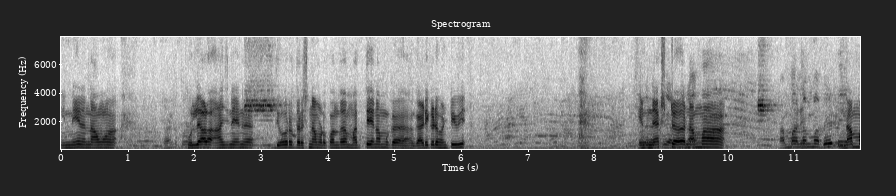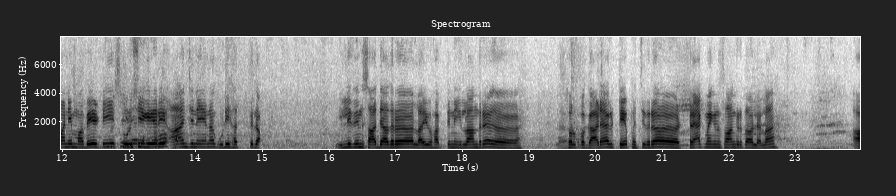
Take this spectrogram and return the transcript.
ಇನ್ನೇನು ನಾವು ಹುಲ್ಯಾಳ ಆಂಜನೇಯನ ದೇವರ ದರ್ಶನ ಮಾಡ್ಕೊಂಡ ಮತ್ತೆ ನಮ್ಮ ಗ- ಗಾಡಿ ಕಡೆ ಹೊಂಟೀವಿ. ಇನ್ನು ನೆಕ್ಸ್ಟ್ ನಮ್ಮ ನಮ್ಮ ನಮ್ಮ ಭೇಟಿ. ನಮ್ಮ ನಿಮ್ಮ ಭೇಟಿ ತುಳಸಿಗೇರಿ ಆಂಜನೇಯನ ಗುಡಿ ಹತ್ತಿರ. ಇಲ್ಲಿದಿಂದ ಸಾಧ್ಯ ಆದ್ರೆ ಲೈವ್ ಹಾಕ್ತೀನಿ ಇಲ್ಲ ಅಂದ್ರೆ ಸ್ವಲ್ಪ ಗಾಡ್ಯಾಗ ಟೇಪ್ ಹಚ್ಚಿದ್ರೆ ಟ್ರ್ಯಾಕ್ ಮ್ಯಾಗಿನ ಸಾಂಗ್ ಇರ್ತಾವಲ್ಲೆಲ್ಲ ಆ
